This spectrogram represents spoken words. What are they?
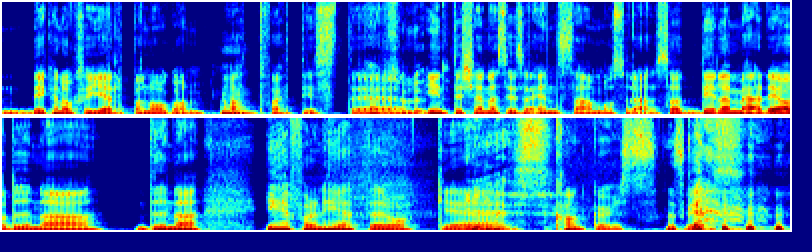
det kan också hjälpa någon Mm. att faktiskt eh, inte känna sig så ensam och sådär. Så att dela med dig av dina, dina erfarenheter och eh, Yes. conquers. Yes.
